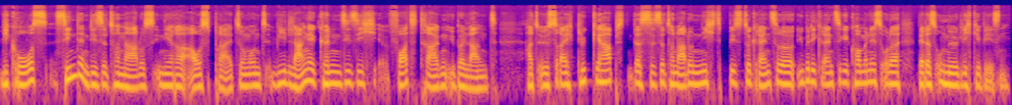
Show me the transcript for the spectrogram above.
Wie groß sind denn diese Tornados in ihrer Ausbreitung und wie lange können sie sich forttragen über Land? Hat Österreich Glück gehabt, dass dieser Tornado nicht bis zur Grenze oder über die Grenze gekommen ist oder wäre das unmöglich gewesen?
